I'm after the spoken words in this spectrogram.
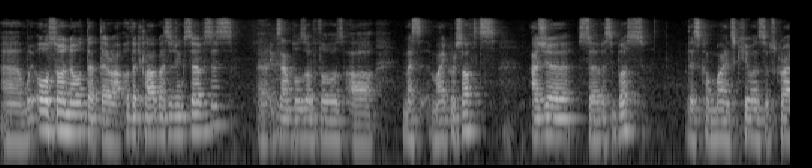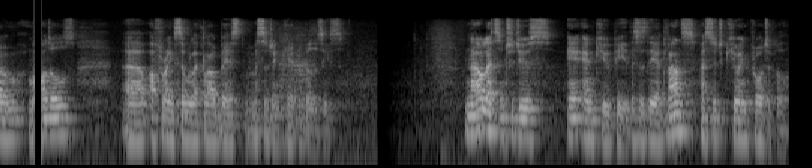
Um, we also note that there are other cloud messaging services. Uh, examples of those are Microsoft's Azure Service Bus. This combines queue and subscriber models, uh, offering similar cloud-based messaging capabilities. Now let's introduce AMQP. This is the Advanced Message Queuing Protocol.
